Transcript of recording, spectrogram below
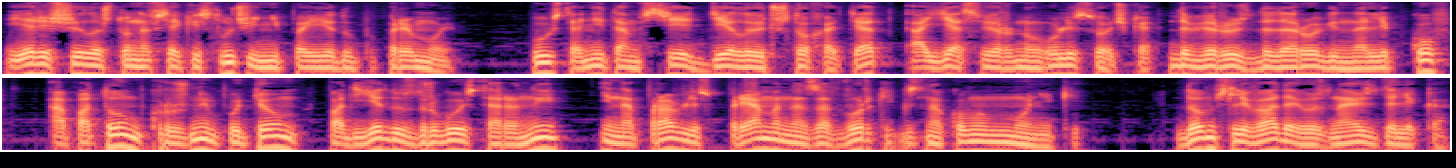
Я решила, что на всякий случай не поеду по прямой. Пусть они там все делают, что хотят, а я сверну у лесочка, доберусь до дороги на Лепков, а потом кружным путем подъеду с другой стороны и направлюсь прямо на задворки к знакомым Монике. Дом с Левадой узнаю издалека.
